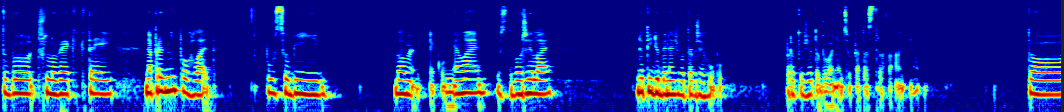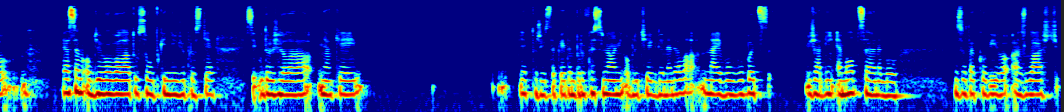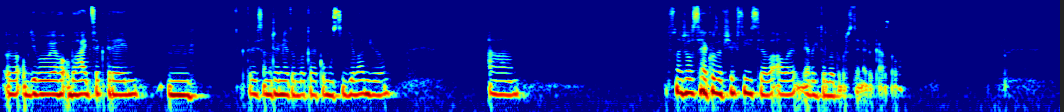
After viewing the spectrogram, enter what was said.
to byl člověk, který na první pohled působí velmi jako milé, zdvořile, do té doby, než otevře hubu. Protože to bylo něco katastrofálního. To, já jsem obdivovala tu soudkyni, že prostě si udržela nějaký jak to říct, takový ten profesionální obličej, kdy nedala najevo vůbec žádný emoce nebo něco takového a zvlášť uh, obdivuju jeho obhájce, který mm, který samozřejmě tohle jako musí dělat, že jo. A snažil se jako ze všech svých sil, ale já bych tohle to prostě nedokázala.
